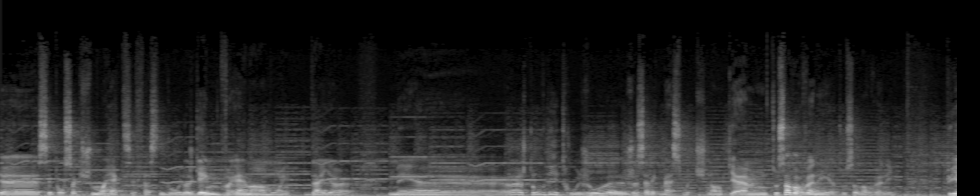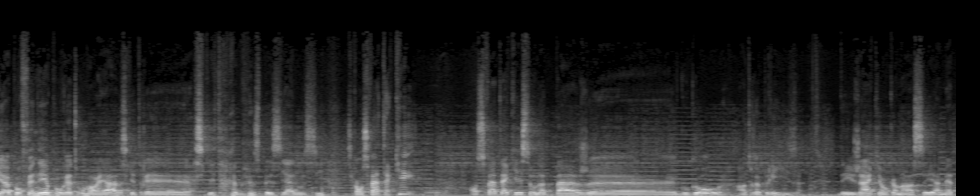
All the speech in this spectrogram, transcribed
euh, c'est pour ça que je suis moins actif à ce niveau-là. Je game vraiment moins d'ailleurs. Mais euh, je trouve des trous. Je joue juste avec ma Switch. Donc, tout ça va revenir. Tout ça va revenir. Puis, pour finir, pour Retro Montréal, ce qui est très, ce qui est un peu spécial aussi, c'est qu'on se fait attaquer. On se fait attaquer sur notre page euh, Google Entreprise. Des gens qui ont commencé à mettre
